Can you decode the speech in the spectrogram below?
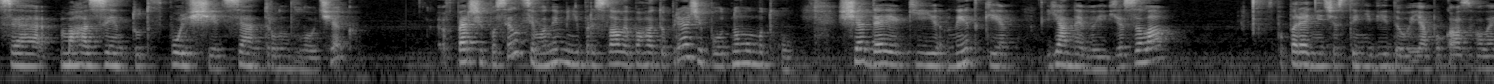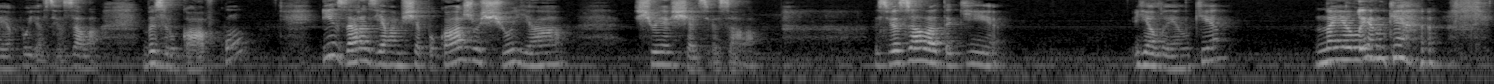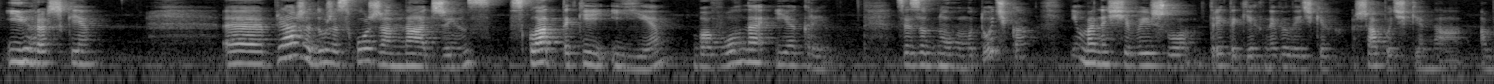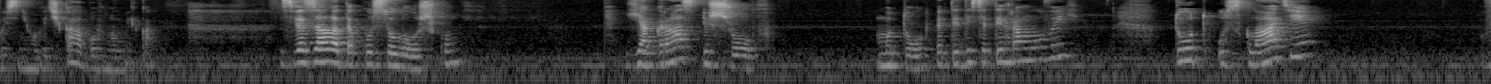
Це магазин тут в Польщі Центрум Влочек. В першій посилці вони мені прислали багато пряжі по одному мотку. Ще деякі нитки я не вив'язала. В попередній частині відео я показувала, яку я зв'язала безрукавку. І зараз я вам ще покажу, що я, що я ще зв'язала. Зв'язала такі ялинки на ялинки, іграшки. Е, Пряжа дуже схожа на джинс. Склад такий і є: бавовна і акрил. Це з одного моточка. І в мене ще вийшло три таких невеличких шапочки на або сніговичка, або гноміка. Зв'язала таку солошку. Якраз пішов моток 50-грамовий. Тут у складі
